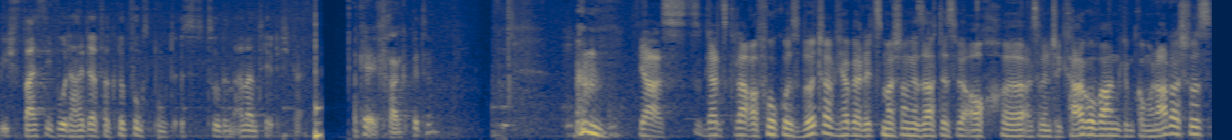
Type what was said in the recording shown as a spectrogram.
ich weiß nicht, wo da halt der Verknüpfungspunkt ist zu den anderen Tätigkeiten. Okay, Frank, bitte. Ja, es ist ein ganz klarer Fokus Wirtschaft. Ich habe ja letztes Mal schon gesagt, dass wir auch, äh, als wir in Chicago waren, mit dem Kommunalausschuss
